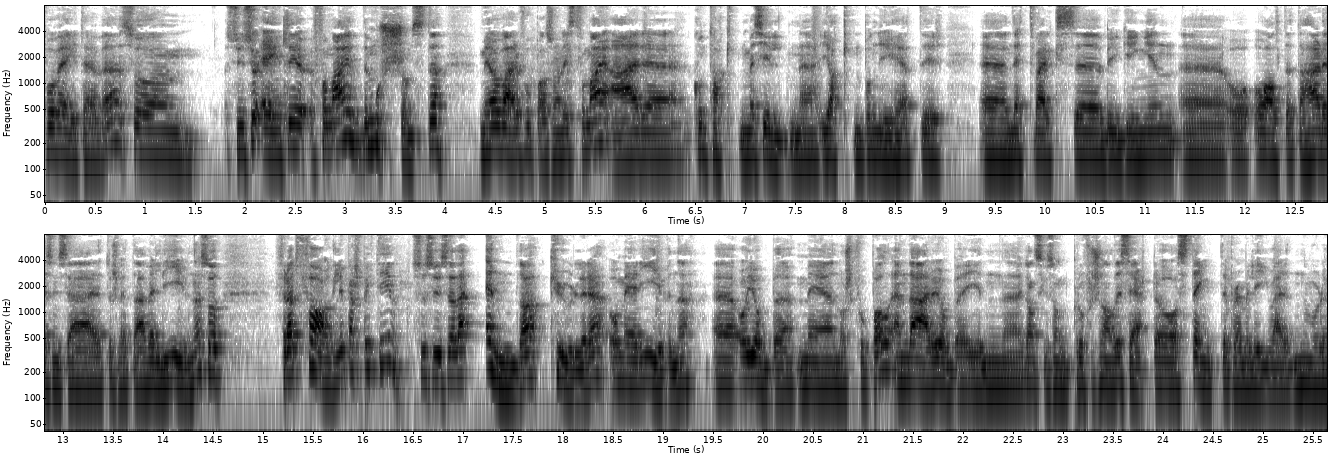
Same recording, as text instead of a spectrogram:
på VGTV. Så syns jo egentlig for meg det morsomste med å være fotballjournalist for meg er kontakten med kildene, jakten på nyheter Eh, nettverksbyggingen eh, og, og, alt dette her, det syns jeg rett og slett er veldig givende. Så fra et faglig perspektiv så syns jeg det er enda kulere og mer givende eh, å jobbe med norsk fotball enn det er å jobbe i den ganske sånn profesjonaliserte og stengte Premier League-verden, hvor,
